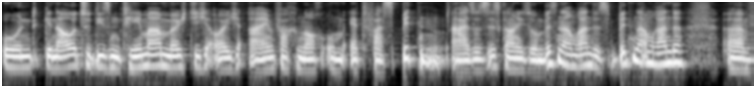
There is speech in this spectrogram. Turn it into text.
Und genau zu diesem Thema möchte ich euch einfach noch um etwas bitten. Also es ist gar nicht so ein Wissen am Rande, es ist ein Bitten am Rande. Ähm,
